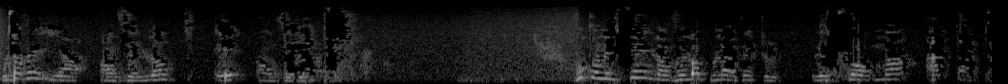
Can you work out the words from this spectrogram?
Vous savez, il y a enveloppe et enveloppe. Vous connaissez l'enveloppe là avec le, format A4.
